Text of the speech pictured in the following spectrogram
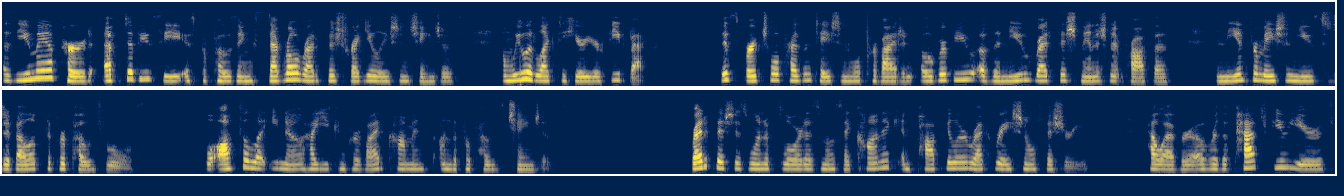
As you may have heard, FWC is proposing several redfish regulation changes, and we would like to hear your feedback. This virtual presentation will provide an overview of the new redfish management process and the information used to develop the proposed rules. We'll also let you know how you can provide comments on the proposed changes. Redfish is one of Florida's most iconic and popular recreational fisheries. However, over the past few years,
